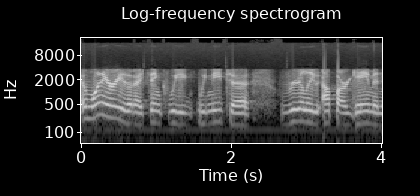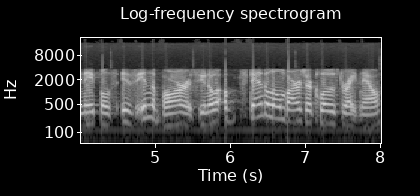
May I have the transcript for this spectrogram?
and one area that I think we we need to really up our game in Naples is in the bars. You know, uh, standalone bars are closed right now,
